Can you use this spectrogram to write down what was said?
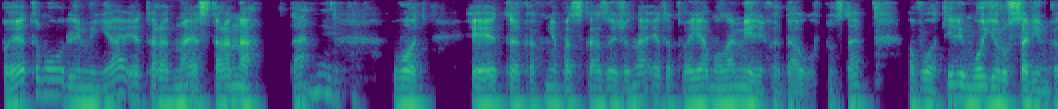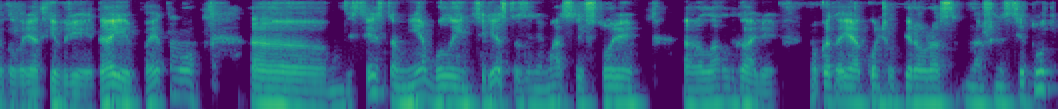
Поэтому для меня это родная сторона да? Вот. Это, как мне подсказывает жена, это твоя Малоамерика, да, Уфпилс, да? Вот. Или мой Иерусалим, как говорят евреи, да? И поэтому, э, естественно, мне было интересно заниматься историей э, Галии. Ну, когда я окончил первый раз наш институт,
